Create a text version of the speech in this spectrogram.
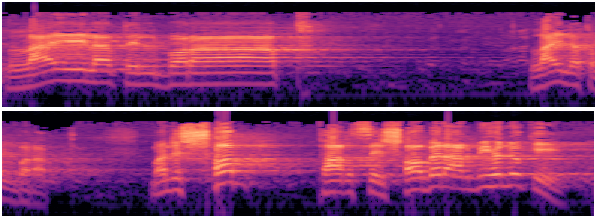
লাইলাতুল বরাত। লাইলাতুল বরাত। মানে সব ফার্সি সবের আরবি হলো কি?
